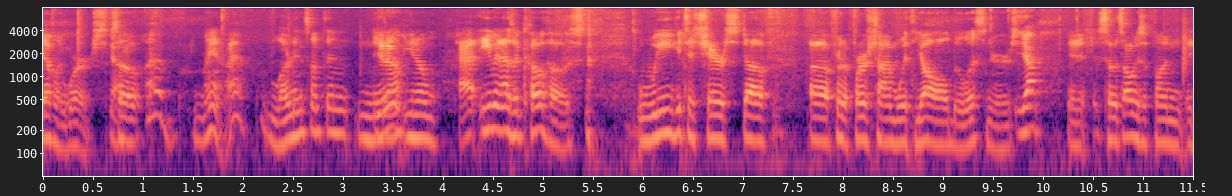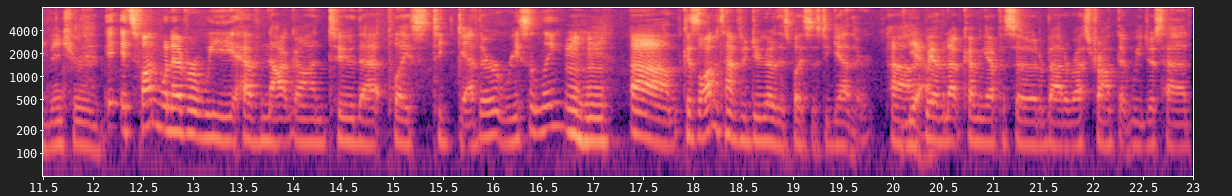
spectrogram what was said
definitely works. Yeah. So, I, man, I'm learning something new. You You know? know, a even as a co-host, we get to share stuff uh, for the first time with y'all, the listeners. Yeah. And it, so it's always a fun adventure. It's fun whenever we have not gone to that place together recently. Mm-hmm. Because a lot of times we do go to these places together. Uh, Yeah. We have an upcoming episode about a restaurant that we just had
